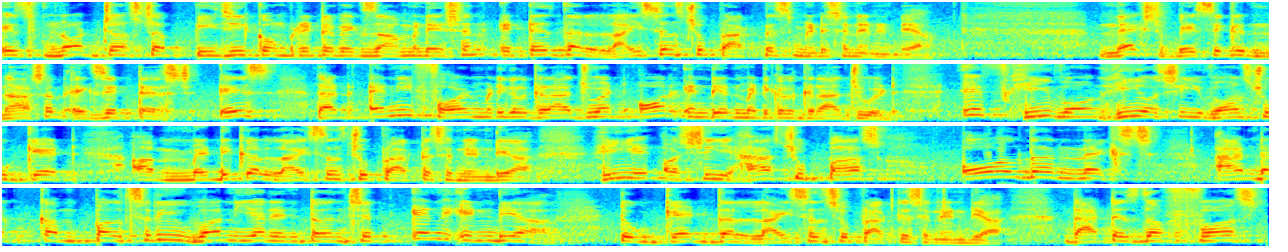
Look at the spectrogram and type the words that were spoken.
is not just a PG competitive examination it is the license to practice medicine in India next basically national exit test is that any foreign medical graduate or Indian medical graduate if he want he or she wants to get a medical license to practice in India he or she has to pass all the next and a compulsory one year internship in India to get the license to practice in India. That is the first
